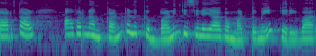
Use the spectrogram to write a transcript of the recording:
பார்த்தால் அவர் நம் கண்களுக்கு பளிங்கு சிலையாக மட்டுமே தெரிவார்.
